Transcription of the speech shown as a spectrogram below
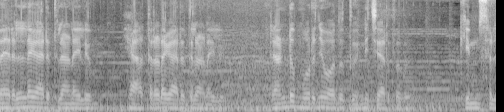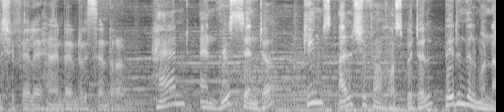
വിരലിന്റെ കാര്യത്തിലാണേലും യാത്രയുടെ കാര്യത്തിലാണേലും രണ്ടും മുറിഞ്ഞു പോകാതെ തുന്നിച്ചേർത്തത് കിംസ് അൽ ഷിഫയിലെ ഹാൻഡ് ആൻഡ് റിസ് സെന്ററാണ് hand and wrist centre KIMS Al Shifa hospital Perinthalmanna.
